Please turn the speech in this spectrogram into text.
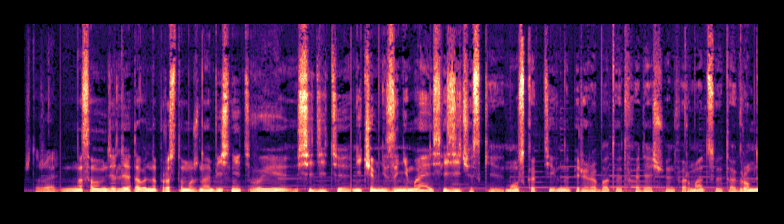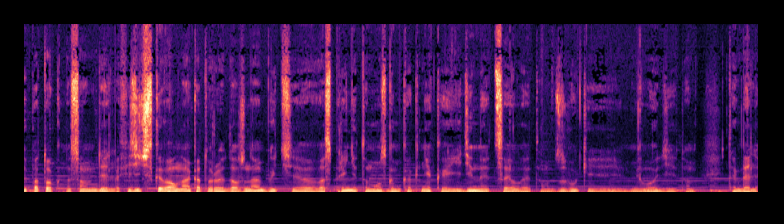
что жаль. На самом деле довольно просто можно объяснить. Вы сидите, ничем не занимаясь физически. Мозг активно перерабатывает входящую информацию. Это огромный поток на самом деле. Физическая волна, которая должна быть э, воспринята мозгом как некое единое целое, там звуки, мелодии там, и так далее.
